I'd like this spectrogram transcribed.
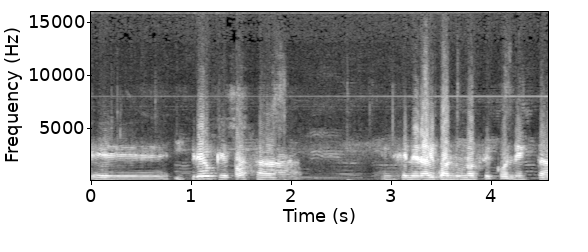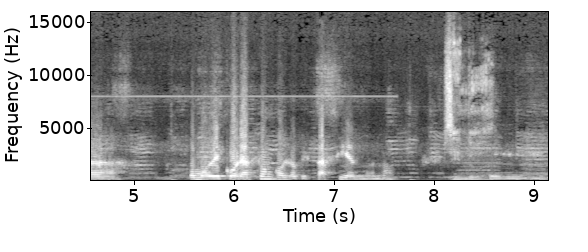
Eh, y creo que pasa en general cuando uno se conecta como de corazón con lo que está haciendo, ¿no? Sin duda, Eh,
